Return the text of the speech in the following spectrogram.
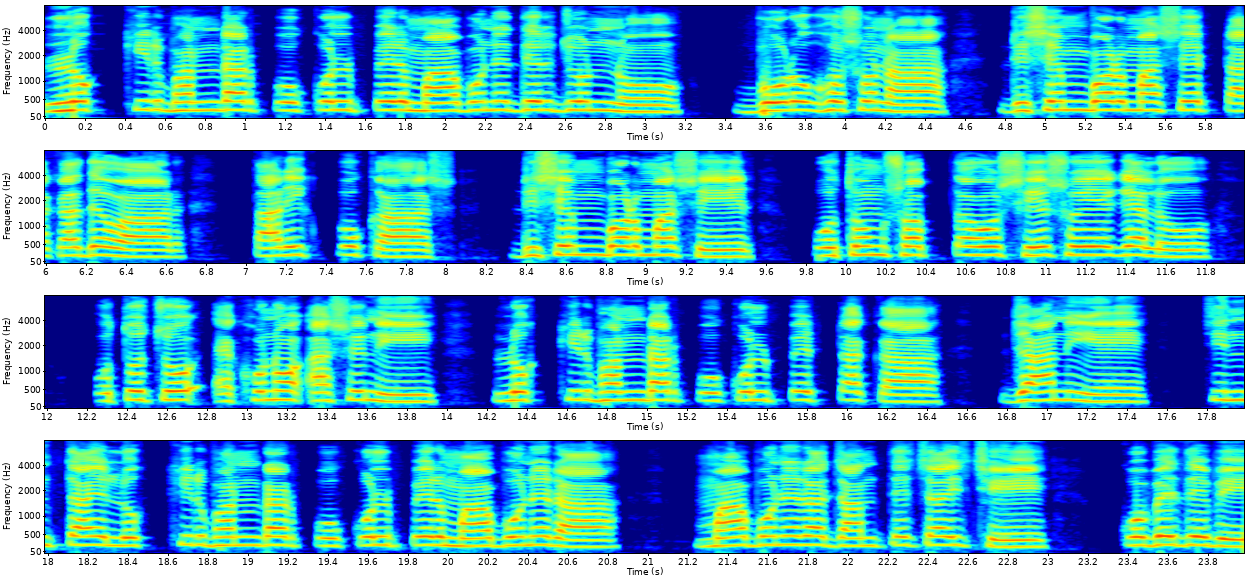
লক্ষ্মীর ভাণ্ডার প্রকল্পের মা বোনেদের জন্য বড় ঘোষণা ডিসেম্বর মাসের টাকা দেওয়ার তারিখ প্রকাশ ডিসেম্বর মাসের প্রথম সপ্তাহ শেষ হয়ে গেল, অথচ এখনও আসেনি লক্ষ্মীর ভাণ্ডার প্রকল্পের টাকা যা নিয়ে চিন্তায় লক্ষ্মীর ভাণ্ডার প্রকল্পের মা বোনেরা মা বোনেরা জানতে চাইছে কবে দেবে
